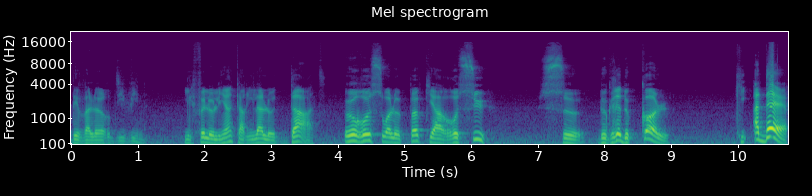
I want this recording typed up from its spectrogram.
des valeurs divines. Il fait le lien car il a le da'at. Heureux soit le peuple qui a reçu ce degré de col, qui adhère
